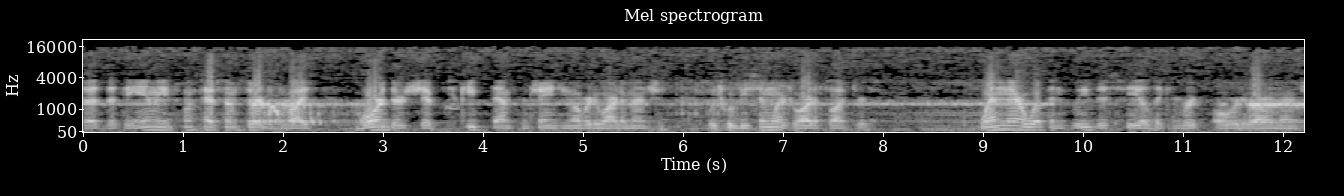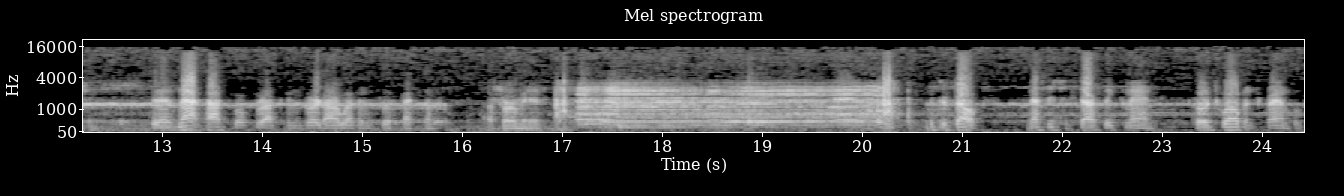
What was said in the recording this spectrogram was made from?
says that the aliens must have some sort of device aboard their ship to keep them from changing over to our dimension, which would be similar to our deflectors. When their weapons leave this field, they convert over to our dimension. It is not possible for us to convert our weapons to affect them. Affirmative. Mr. Phelps, message to Starfleet Command. Code 12 and scrambled.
